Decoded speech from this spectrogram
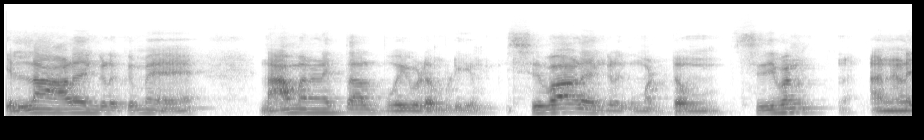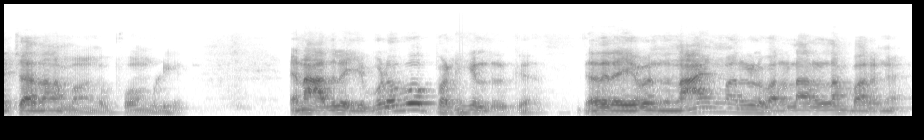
எல்லா ஆலயங்களுக்குமே நாம நினைத்தால் போய்விட முடியும். சிவாலயங்களுக்கு மட்டும் சிவன் நினைச்சாதான் நம்ம அங்கே போக முடியும். ஏன்னா அதுல எவ்வளவோ பணிகள் இருக்கு. அதில் எவ- இந்த நாயன்மார்கள் வரலாறெல்லாம் பாருங்க.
